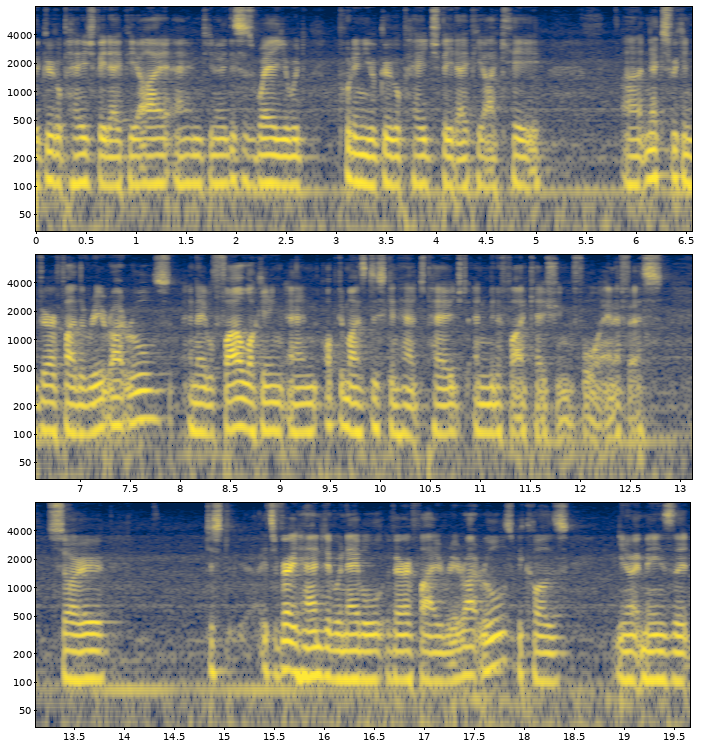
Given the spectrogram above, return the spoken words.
the Google PageSpeed API, and you know this is where you would put in your Google PageSpeed API key. Uh, next, we can verify the rewrite rules, enable file locking, and optimize disk enhanced page and minify caching for NFS. So, just it's very handy to enable verify rewrite rules because you know it means that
